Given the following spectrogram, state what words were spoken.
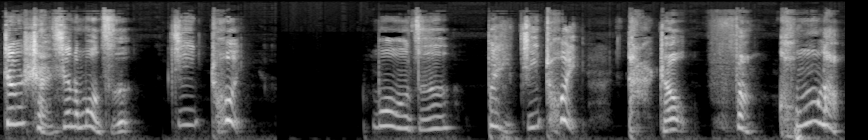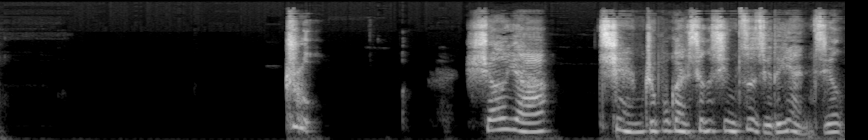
将闪现的墨子击退。墨子被击退，大招放空了。这。小雅简直不敢相信自己的眼睛，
